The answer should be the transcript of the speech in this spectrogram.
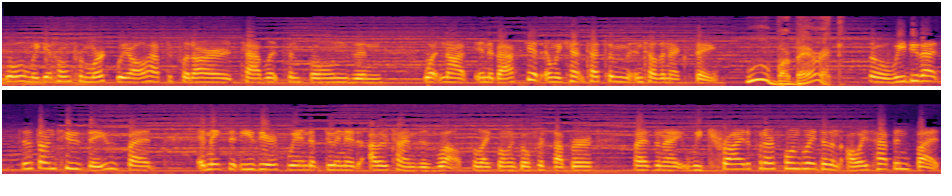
school and we get home from work, we all have to put our tablets and phones and whatnot in a basket, and we can't touch them until the next day. Ooh, barbaric. So we do that just on Tuesdays, but it makes it easier if we end up doing it other times as well. So like when we go for supper, my husband and I, we try to put our phones away. It doesn't always happen, but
